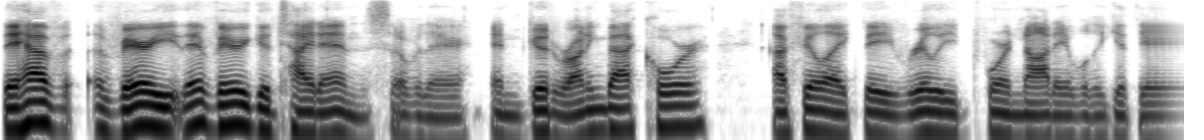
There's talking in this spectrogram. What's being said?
they have a very they have very good tight ends over there and good running back corps. I feel like they really were not able to get the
